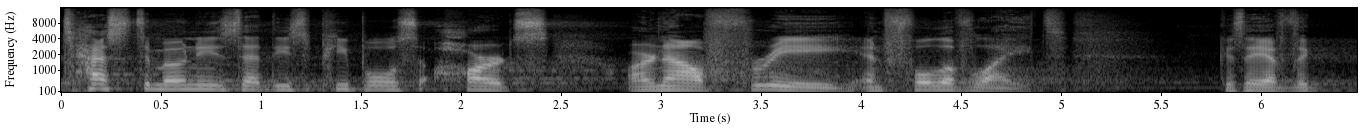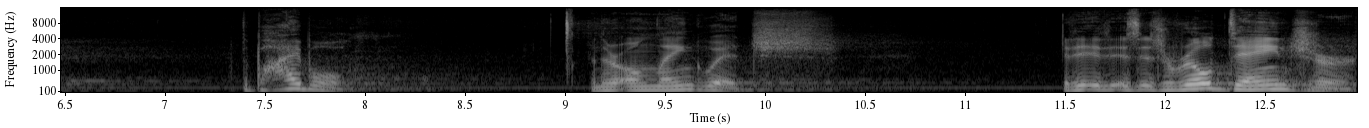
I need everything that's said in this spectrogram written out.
testimonies that these people's hearts are now free and full of light because they have the, the Bible in their own language. It is a real danger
